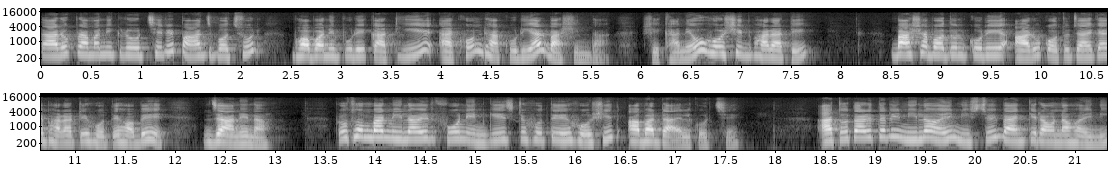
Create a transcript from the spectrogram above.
তারও প্রামাণিক রোড ছেড়ে পাঁচ বছর ভবানীপুরে কাটিয়ে এখন ঢাকুরিয়ার বাসিন্দা। সেখানেও হর্ষিত ভাড়াটে। বাসা বদল করে আরও কত জায়গায় ভাড়াটে হতে হবে জানে না। প্রথমবার নিলয়ের ফোন এনগেজড হতে হর্ষিত আবার ডায়াল করছে। এত তাড়াতাড়ি নিলয় নিশ্চয়ই ব্যাংকে রওনা হয়নি।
